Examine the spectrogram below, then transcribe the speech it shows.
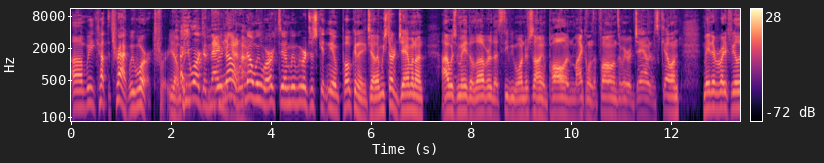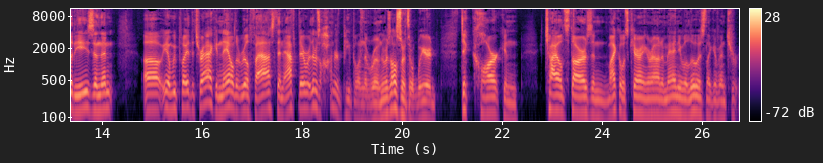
um, we cut the track. We worked for you know. Oh, you worked and then we, no, no, we worked and we, we were just getting you know poking at each other. And we started jamming on "I Was Made to Love Her," that Stevie Wonder song, and Paul and Michael and the phones, and we were jamming. It was killing. Made everybody feel at ease, and then. Uh, you know, we played the track and nailed it real fast. And after there, were, there was a hundred people in the room. There was all sorts of weird, Dick Clark and child stars, and Michael was carrying around Emmanuel Lewis like a ventri-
